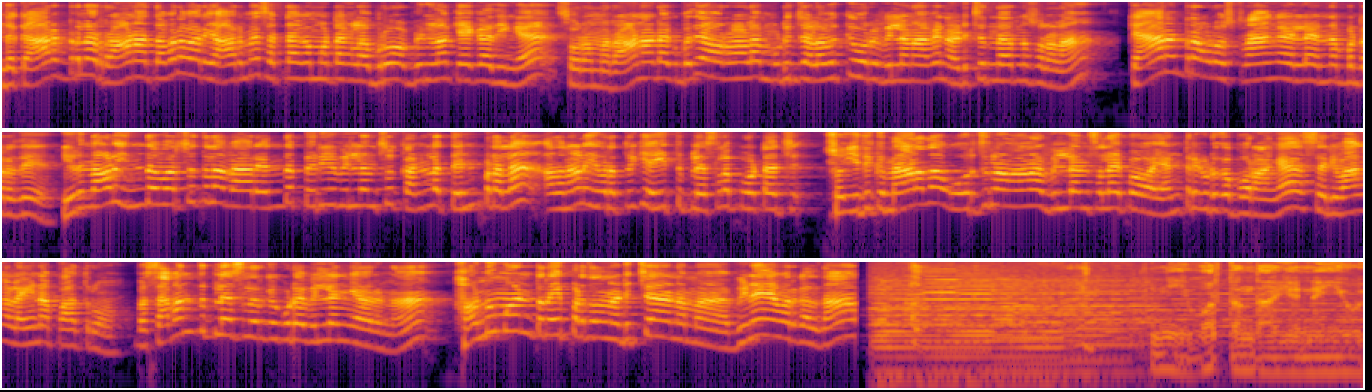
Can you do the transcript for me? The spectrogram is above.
இந்த கேரக்டர்ல ராணா தவிர வேற யாருமே செட் ஆக மாட்டாங்களா ப்ரோ அப்படின்லாம் கேட்காதீங்க. ஸோ நம்ம ராணா பதி அவரால் முடிஞ்ச அளவுக்கு ஒரு வில்லனாவே நடிச்சிருந்தாருன்னு சொல்லலாம். கேரக்டர் அவ்வளோ ஸ்ட்ராங்காக இல்லை என்ன பண்ணுறது இருந்தாலும் இந்த வருஷத்தில் வேற எந்த பெரிய வில்லன்ஸும் கண்ணில் தென்படலை. அதனால இவரை தூக்கி எயித்து பிளேஸில் போட்டாச்சு. ஸோ இதுக்கு மேலே தான் ஒரிஜினலான வில்லன்ஸ் எல்லாம் இப்போ என்ட்ரி கொடுக்க போகிறாங்க சரி வாங்க லைனாக பார்த்துருவோம் இப்போ செவன்த் பிளேஸில் இருக்கக்கூடிய வில்லன் யாருன்னா ஹனுமான் திரைப்படத்தில் நடித்த நம்ம வினய் அவர்கள் தான். நீ ஒருத்தந்தா என்னையும்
